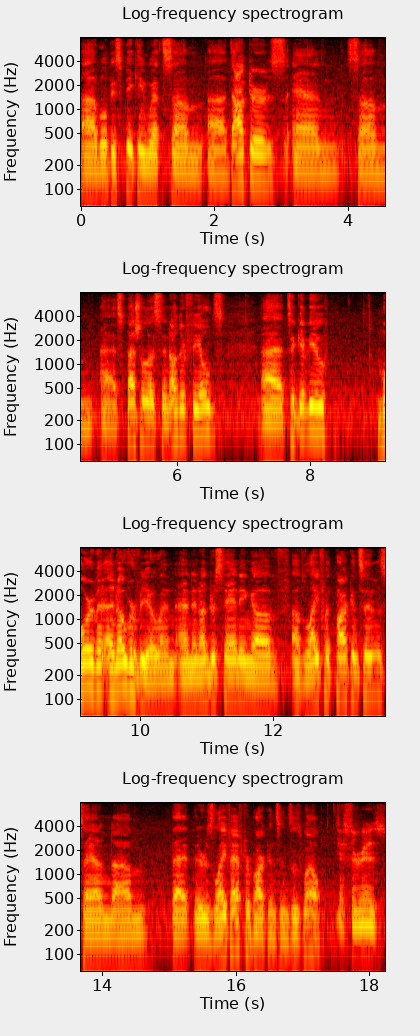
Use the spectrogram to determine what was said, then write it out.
Uh, we'll be speaking with some uh, doctors and some uh, specialists in other fields uh, to give you more of an, an overview and, and an understanding of, of life with Parkinson's and um, that there's life after Parkinson's as well. Yes, there is.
